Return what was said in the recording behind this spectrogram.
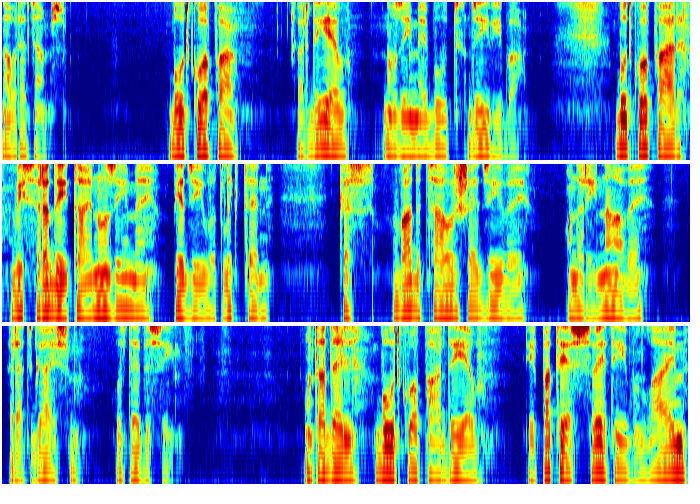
nav redzams. Būt kopā ar Dievu nozīmē būt dzīvībā. Būt kopā ar visu radītāju nozīmē piedzīvot likteni, kas vada cauri šai dzīvei un arī nāvē redz gaismu uz debesīm. Un tādēļ būt kopā ar Dievu ir patiesa svētība un laime,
